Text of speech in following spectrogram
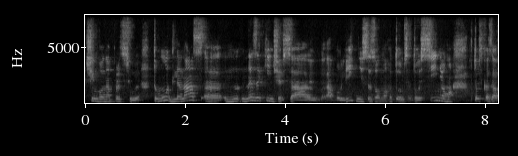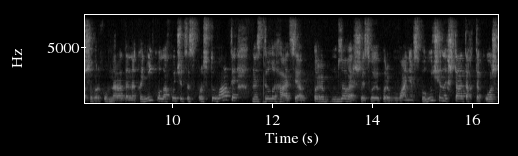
чим вона працює. Тому для нас е, не закінчився або літній сезон. Ми готуємося до осіннього. Хтось сказав, що Верховна Рада на канікулах. Це спростувати. У нас делегація завершує своє перебування в Сполучених Штатах. Також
